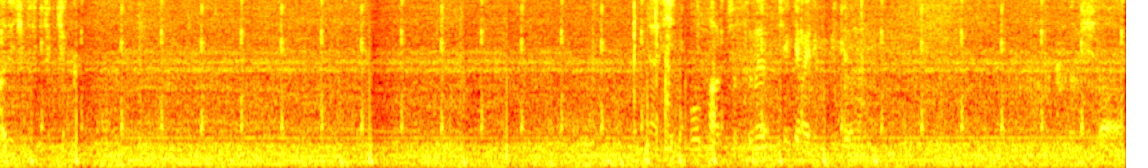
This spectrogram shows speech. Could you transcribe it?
Hadi çık çık çık çık. Yani o parçasını çekemedik videonun. Arkadaşlar.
